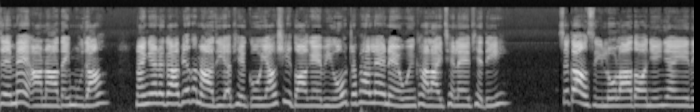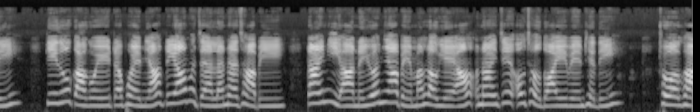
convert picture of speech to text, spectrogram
ကျင်မဲ့အာဏာသိမ်းမှုကြောင့်နိုင်ငံတကာပြဿနာကြီးအဖြစ်ကိုရောက်ရှိသွားခဲ့ပြီးကိုတစ်ဖက်လက်နဲ့ဝန်ခံလိုက်ခြင်းလည်းဖြစ်သည်စစ်ကောင်စီလိုလားသောငြိမ်းချမ်းရေးသည် ပြည်သူ့ကာကွယ်ရေးတပ်ဖွဲ့များတရားမကြံလက်နက်ချပြီးတိုင်းပြည်အားနရွက်များပင်မလှုပ်ရဲအောင်အနိုင်ကျင့်အုပ်ချုပ်သွားရေးပင်ဖြစ်သည်ထိုအခါ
